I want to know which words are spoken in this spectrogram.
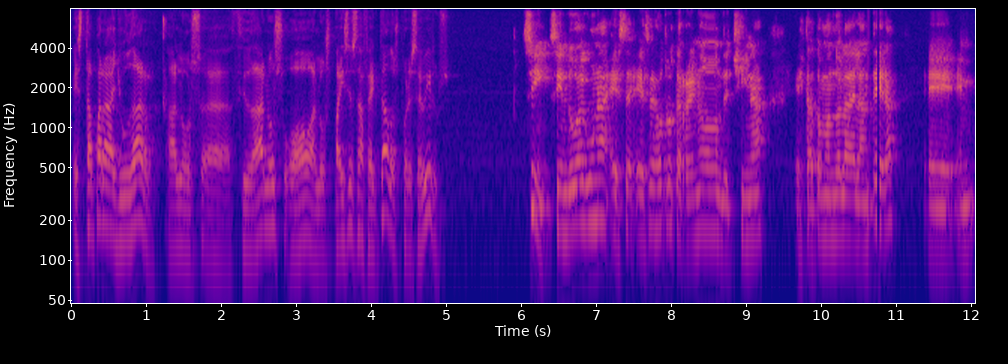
está para ayudar a los eh, ciudadanos o a los países afectados por ese virus. Sí, sin duda alguna, ese, es otro terreno donde China está tomando la delantera, eh,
